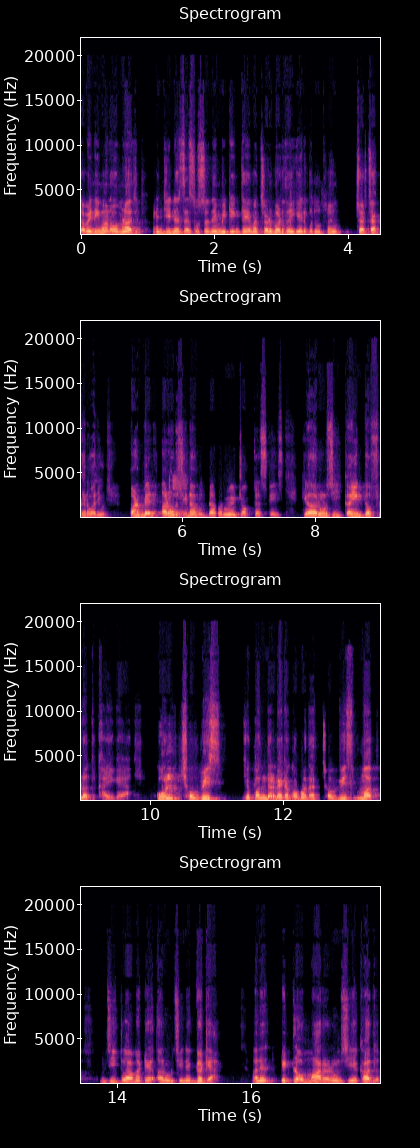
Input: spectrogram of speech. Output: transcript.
તમે નહીં માનો હમણાં જ એન્જિનિયર્સ એસોસિએશનની મીટિંગ થઈ એમાં ચળબળ થઈ ગઈ બધું થયું. ચર્ચા કરવા જેવું. પણ બેન અરુણસિંહના મુદ્દા પર હું એ ચોક્કસ કહીશ કે અરુણસિંહ કઈ ગફલત ખાઈ ગયા. કુલ છવ્વીસ જે પંદર બેઠકોમાં હતા છવ્વીસ મત જીતવા માટે અરુણસિંહને ઘટ્યા. અને એટલો માર અરુણસિંહે ખાધો.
